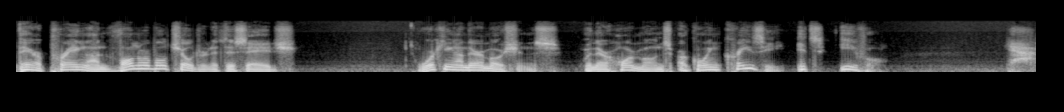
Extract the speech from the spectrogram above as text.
They are preying on vulnerable children at this age, working on their emotions when their hormones are going crazy. It's evil. Yeah.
